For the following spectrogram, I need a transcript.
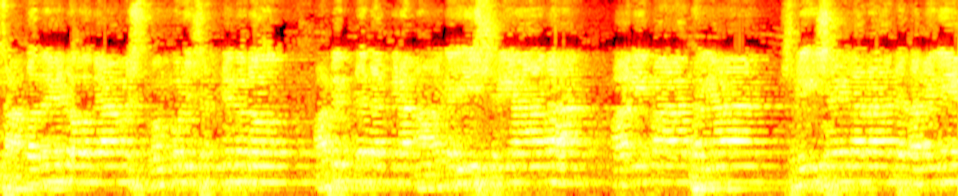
చాతవేదో పరిపాధయా శ్రీశైలరాజతనయే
